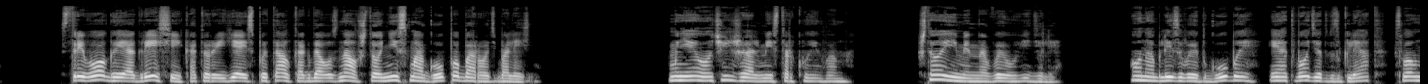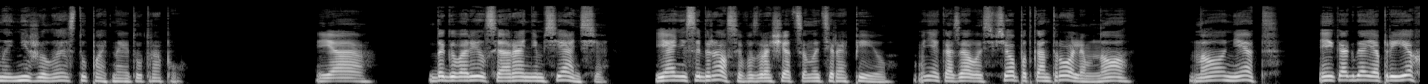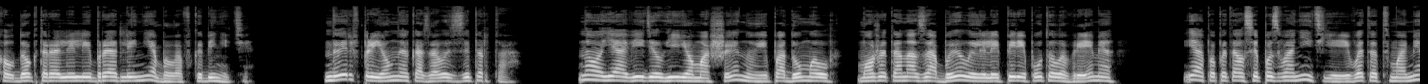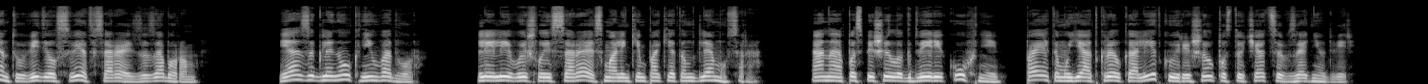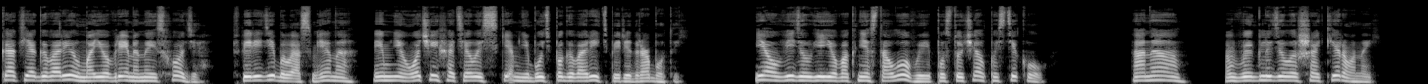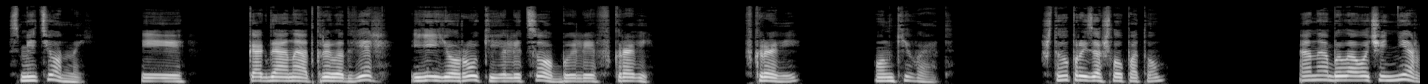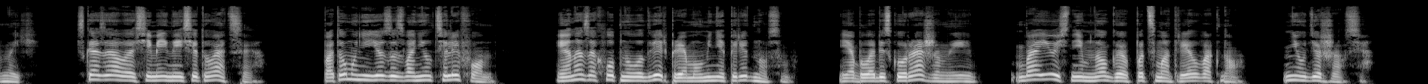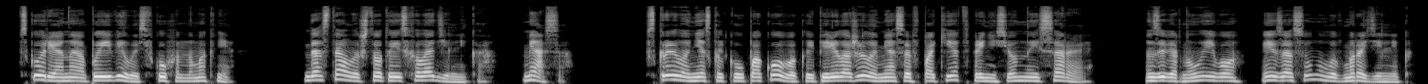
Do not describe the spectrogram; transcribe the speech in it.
С тревогой и агрессией, которые я испытал, когда узнал, что не смогу побороть болезнь. Мне очень жаль, мистер Куинлан. Что именно вы увидели? Он облизывает губы и отводит взгляд, словно не желая ступать на эту тропу. Я договорился о раннем сеансе. Я не собирался возвращаться на терапию. Мне казалось, все под контролем, но... Но нет. И когда я приехал, доктора Лили Брэдли не было в кабинете. Дверь в приемную оказалась заперта. Но я видел ее машину и подумал, может, она забыла или перепутала время. Я попытался позвонить ей и в этот момент увидел свет в сарае за забором. Я заглянул к ним во двор. Лили вышла из сарая с маленьким пакетом для мусора. Она поспешила к двери кухни, поэтому я открыл калитку и решил постучаться в заднюю дверь. Как я говорил, мое время на исходе. Впереди была смена, и мне очень хотелось с кем-нибудь поговорить перед работой. Я увидел ее в окне столовой и постучал по стеклу. Она выглядела шокированной, сметенной. И когда она открыла дверь, ее руки и лицо были в крови. В крови? Он кивает. Что произошло потом? Она была очень нервной. Сказала семейная ситуация. Потом у нее зазвонил телефон, и она захлопнула дверь прямо у меня перед носом. Я был обескуражен и, боюсь, немного подсмотрел в окно. Не удержался. Вскоре она появилась в кухонном окне. Достала что-то из холодильника мясо. Вскрыла несколько упаковок и переложила мясо в пакет, принесенный из сарая. Завернула его и засунула в морозильник.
